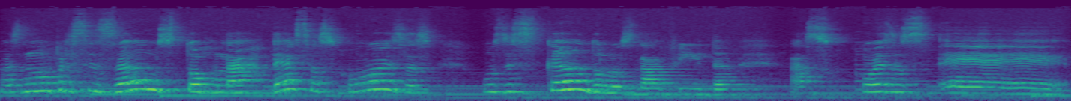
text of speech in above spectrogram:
mas não precisamos tornar dessas coisas os escândalos da vida, as coisas, é,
